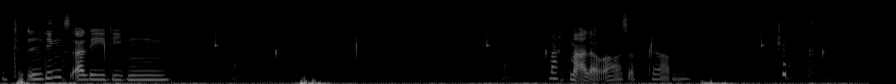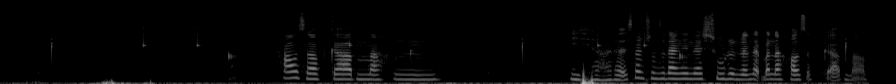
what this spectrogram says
Mit links erledigen. Macht mal alle eure Hausaufgaben. Tschüpp. Hausaufgaben machen. Ja, da ist man schon so lange in der Schule und dann hat man nach Hausaufgaben auf.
